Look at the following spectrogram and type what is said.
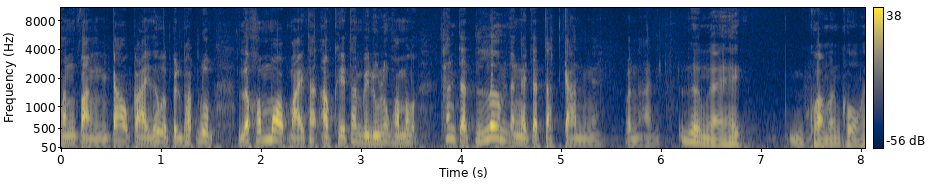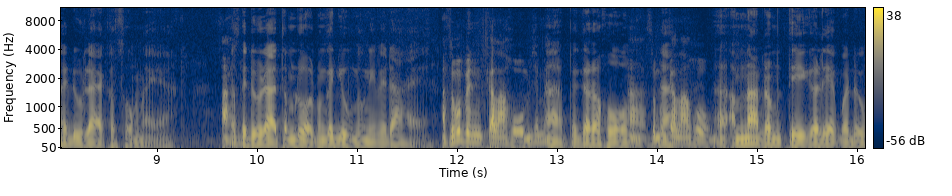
ทางฝั่งก้าวไกลถ้าเกิดเป็นพรรคร่วม แล้วเขามอบหมายท่านโอเคท่านไปดูเรื่องความมั่นคงท่านจะเริ่มยังไงจะจัดการยังไงปัญหานี้ เรื่องไงให้ความมั่นคงให้ดูแลกระทรวงไหนอะอะ ถ้าไปดูแลตำรวจมันก็ยุ่งตรงนี้ไม่ได้อะสมมติเป็นกลาโหมใช่ไหม อ่าเป็นกระโหมอ่าสมมุตินะกลาโหมอ่อำนาจรัฐมนตรีก็เรียกมาดู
